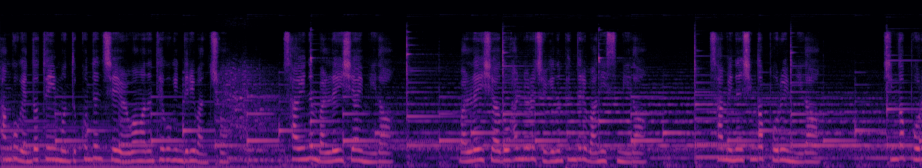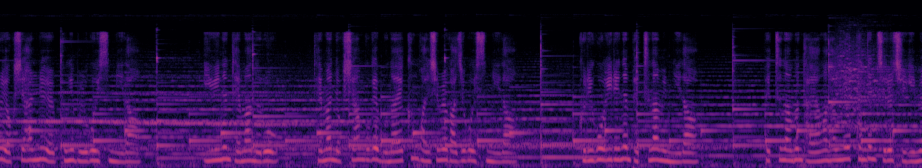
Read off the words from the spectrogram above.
한국 엔터테인먼트 콘텐츠에 열광하는 태국인들이 많죠. 4위는 말레이시아입니다. 말레이시아도 한류를 즐기는 팬들이 많이 있습니다. 3위는 싱가포르입니다. 싱가포르 역시 한류 열풍이 불고 있습니다. 2위는 대만으로 대만 역시 한국의 문화에 큰 관심을 가지고 있습니다. 그리고 1위는 베트남입니다. 베트남은 다양한 한류 콘텐츠를 즐기며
